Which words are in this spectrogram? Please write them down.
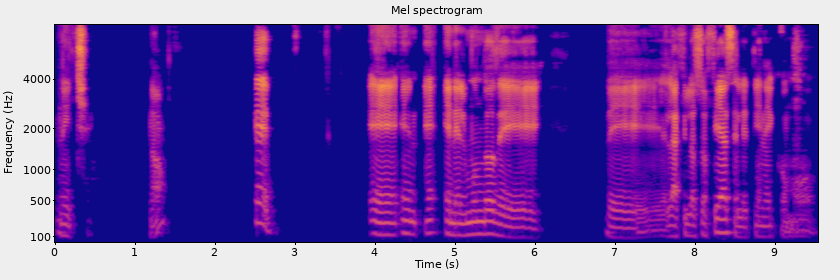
Nietzsche, ¿no? Eh, en, en- en el mundo de, de la filosofía se le tiene como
